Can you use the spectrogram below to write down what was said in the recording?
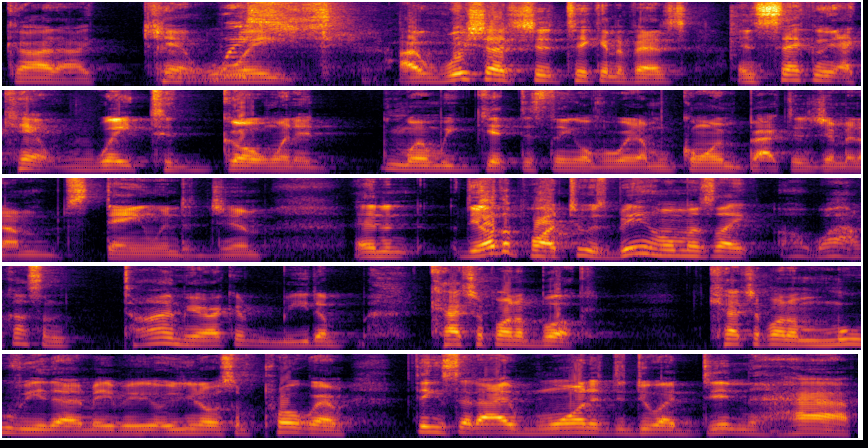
God, I can't wish. wait. I wish I should have taken advantage. And secondly, I can't wait to go when it when we get this thing over with. I'm going back to the gym and I'm staying in the gym. And the other part too is being home is like, oh wow, I got some time here. I could read a catch up on a book, catch up on a movie that maybe you know some program, things that I wanted to do I didn't have.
